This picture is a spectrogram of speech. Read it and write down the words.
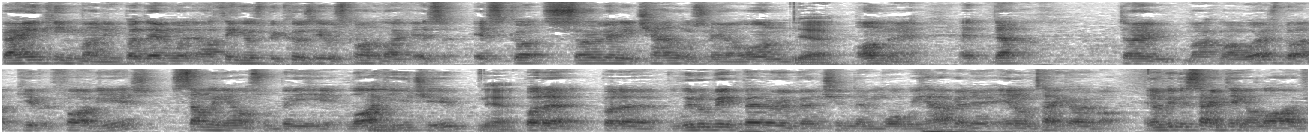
banking money. But then when, I think it was because he was kind of like it's it's got so many channels now on Yeah, on there. And that don't mark my words, but give it five years, something else will be here, like Mm. YouTube, yeah, but a but a little bit better invention than what we have, and, it, and it'll take over. And it'll be the same thing, a live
